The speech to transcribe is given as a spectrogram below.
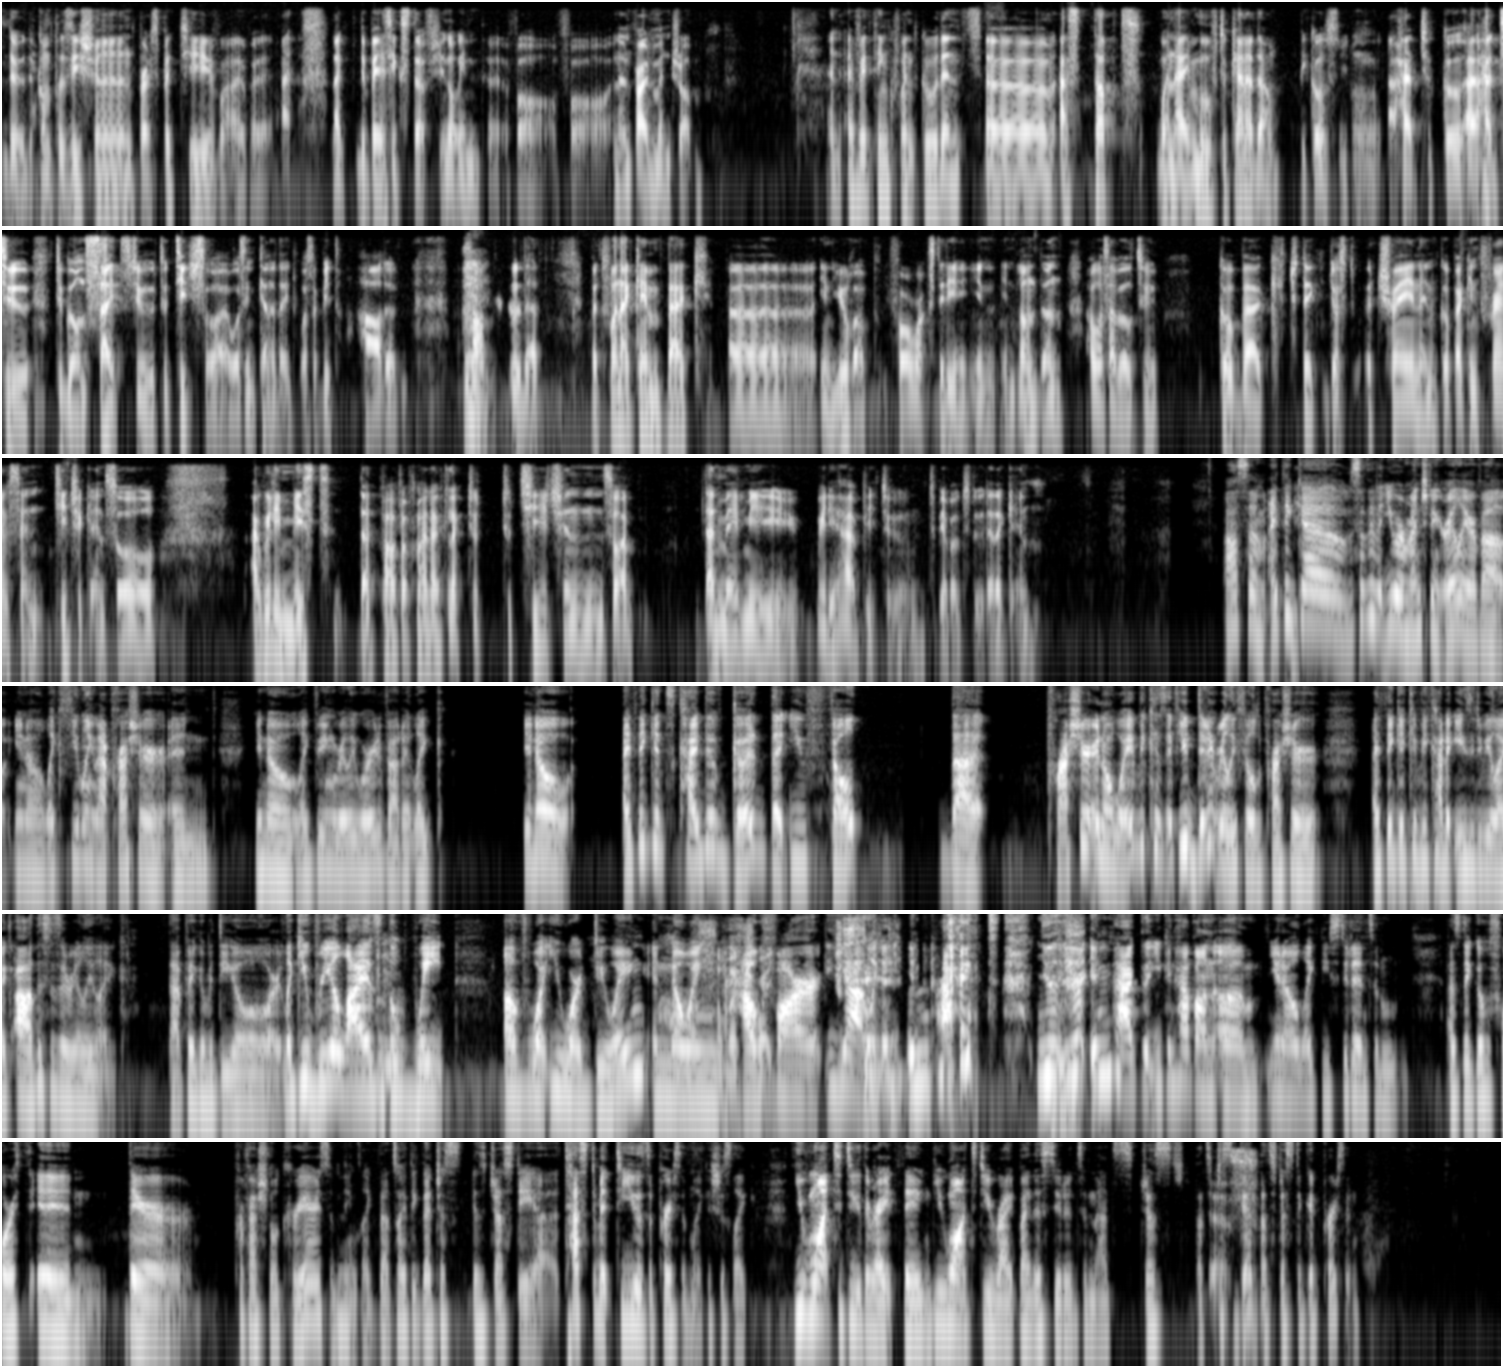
the, the composition perspective whatever like the basic stuff you know in for for an environment job and everything went good. And um I stopped when I moved to Canada because you know I had to go. I had to to go on site to to teach. So I was in Canada. It was a bit harder hard to do that. But when I came back uh, in Europe for Rocksteady in in London, I was able to go back to take just a train and go back in France and teach again. So I really missed that part of my life, like to to teach, and so I, that made me really happy to to be able to do that again. Awesome. I think uh, something that you were mentioning earlier about, you know, like feeling that pressure and, you know, like being really worried about it. Like, you know, I think it's kind of good that you felt that pressure in a way because if you didn't really feel the pressure, I think it could be kind of easy to be like, ah, this isn't really like that big of a deal. Or like you realize the weight of what you are doing and Oh, knowing so how weight. far yeah like the impact you, your impact that you can have on um you know like these students and as they go forth in their professional careers and things like that. So i think that just is just a uh, testament to you as a person. Like it's just like you want to do the right thing. You want to do right by the students and that's just that's just good. That's just a good person.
